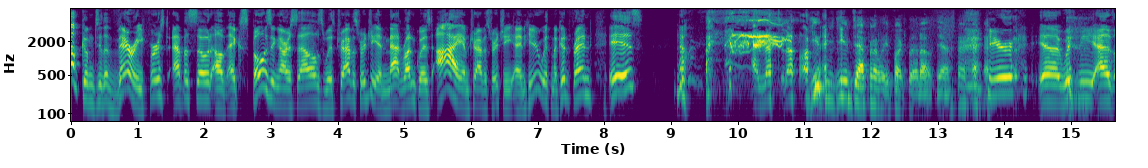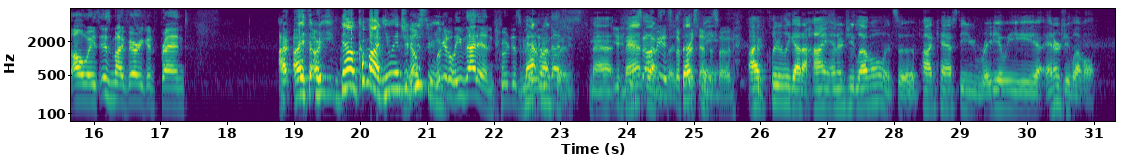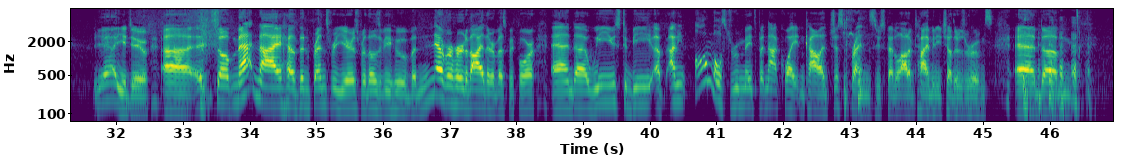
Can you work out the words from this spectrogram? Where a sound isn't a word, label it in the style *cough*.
Welcome to the very first episode of Exposing Ourselves with Travis Ritchie and Matt Runquist. I am Travis Ritchie, and here with my good friend is. No, *laughs* I left it up already. You you definitely fucked that up. Yeah. *laughs* Here uh, with me, as always, is my very good friend. I, I th- are you now? Come on, you Nope, introduced me. we're gonna leave that in. *laughs* We're just Matt gonna leave that in. Runquist. Matt *laughs* You- Matt so, I mean, it's the That's first me. episode. *laughs* I've clearly got a high energy level. It's a podcasty, radio-y energy level. Yeah, you do. Uh, so Matt and I have been friends for years. For those of you who've never heard of either of us before, and uh, we used to be, uh, I mean, almost roommates, but not quite in college. Just friends who spent a lot of time in each other's rooms. And um,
